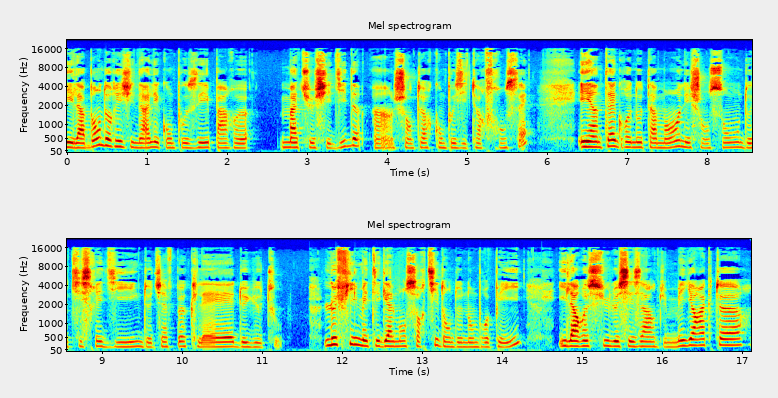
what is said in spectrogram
et la bande originale est composée par euh, Mathieu Chédid, un chanteur-compositeur français, et intègre notamment les chansons d'Otis Redding, de Jeff Buckley, de U2. Le film est également sorti dans de nombreux pays. Il a reçu le César du meilleur acteur,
